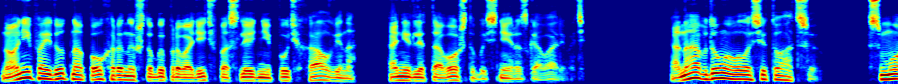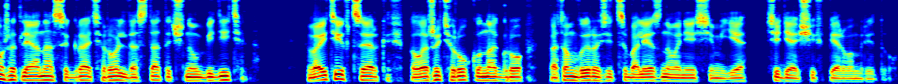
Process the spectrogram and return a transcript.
Но они пойдут на похороны, чтобы проводить в последний путь Халвина, а не для того, чтобы с ней разговаривать. Она обдумывала ситуацию. Сможет ли она сыграть роль достаточно убедительно? Войти в церковь, положить руку на гроб, потом выразить соболезнование семье, сидящей в первом ряду.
